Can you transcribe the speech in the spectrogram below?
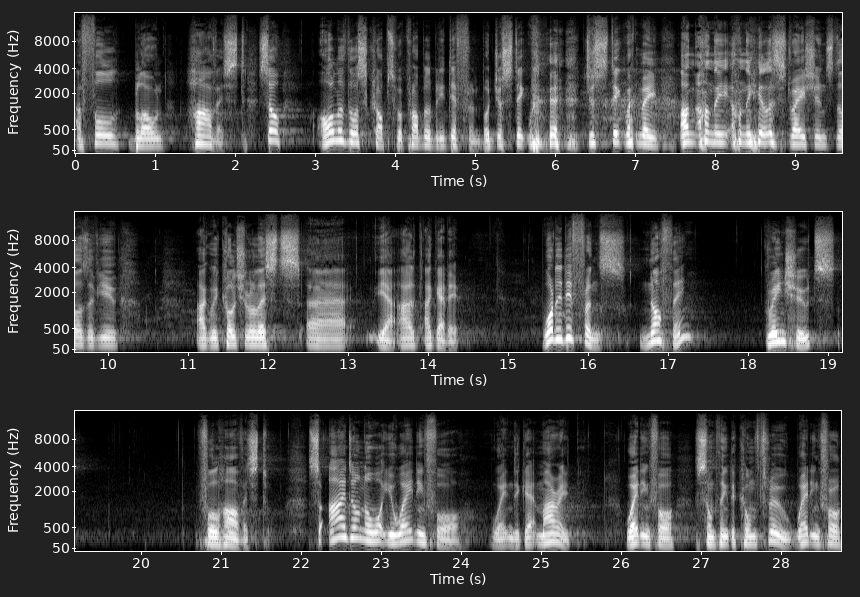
a full blown harvest. So all of those crops were probably different, but just stick with, just stick with me on, on, the, on the illustrations, those of you agriculturalists. Uh, yeah, I, I get it. What a difference nothing, green shoots, full harvest. So I don't know what you're waiting for. Waiting to get married, waiting for something to come through, waiting for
